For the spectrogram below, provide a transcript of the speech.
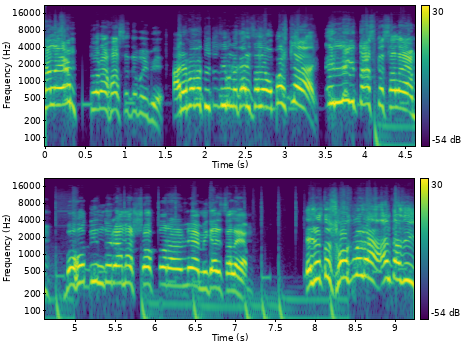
চালাইম তোরা ফাঁসেতে বইবে। আরে বাবা তুই তো জীবনে গাড়ি চালাই অভ্যাস নাই। এর লাগি তো আজকে চালাইম বহুত দিন ধরে আমার শখ তোরা হলে আমি গাড়ি চালাইম এটা তো শখ বেড়া আন্তাজি।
